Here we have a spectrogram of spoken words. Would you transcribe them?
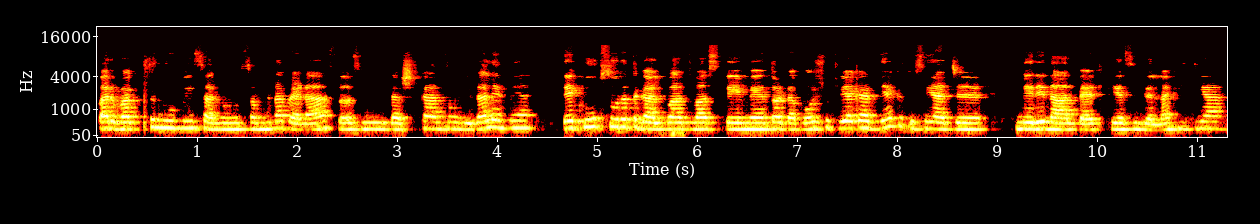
ਪਰ ਵਕਤ ਨੂੰ ਵੀ ਸਾਨੂੰ ਸਮਝਣਾ ਪੈਣਾ ਸੋ ਅਸੀਂ ਦਰਸ਼ਕਾਂ ਤੋਂ ਵਿਦਾ ਲੈਂਦੇ ਹਾਂ। ਤੇ ਖੂਬਸੂਰਤ ਗੱਲਬਾਤ ਵਾਸਤੇ ਮੈਂ ਤੁਹਾਡਾ ਬਹੁਤ ਸ਼ੁਕਰੀਆ ਕਰਦੀ ਹਾਂ ਕਿ ਤੁਸੀਂ ਅੱਜ ਮੇਰੇ ਨਾਲ ਬੈਠ ਕੇ ਅਸੀਂ ਗੱਲਾਂ ਕੀਤੀਆਂ।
